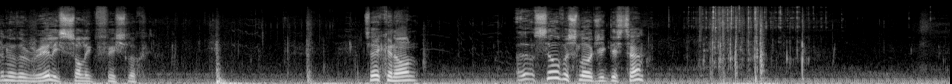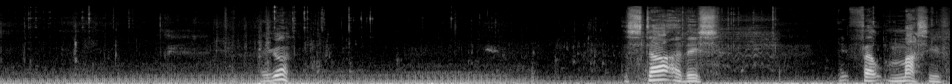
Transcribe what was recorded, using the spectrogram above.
Another really solid fish, look. Taken on a little silver slow jig this time. There you go. The start of this, it felt massive.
